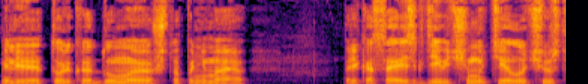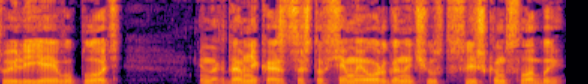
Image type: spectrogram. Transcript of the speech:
или только думаю, что понимаю? Прикасаясь к девичьему телу, чувствую ли я его плоть? Иногда мне кажется, что все мои органы чувств слишком слабы.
